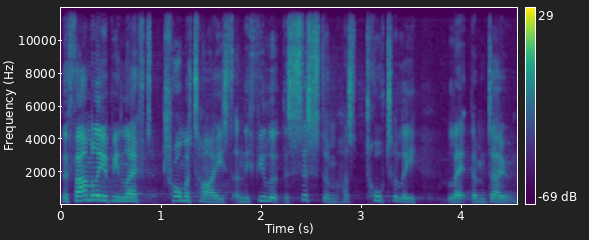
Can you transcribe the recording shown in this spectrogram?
The family have been left traumatised and they feel that the system has totally let them down.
